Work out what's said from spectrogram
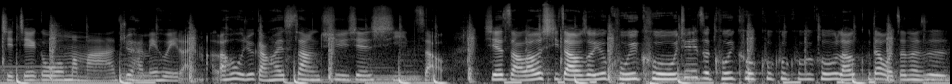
姐姐跟我妈妈就还没回来嘛，然后我就赶快上去先洗澡，洗澡，然后洗澡的时候又哭一哭，就一直哭一哭，哭哭哭哭哭，然后哭到我真的是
